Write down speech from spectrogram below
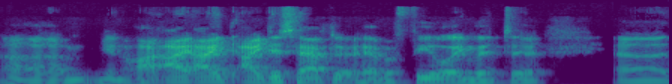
Um, you know, I, I I just have to have a feeling that. Uh, uh,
